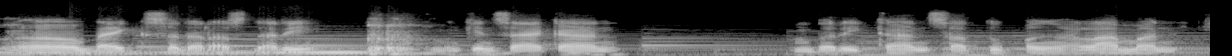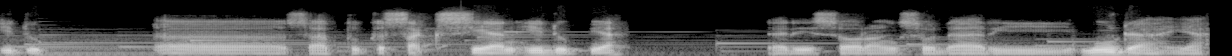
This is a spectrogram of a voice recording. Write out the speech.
Uh, baik saudara-saudari, mungkin saya akan memberikan satu pengalaman hidup, uh, satu kesaksian hidup ya dari seorang saudari muda ya.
